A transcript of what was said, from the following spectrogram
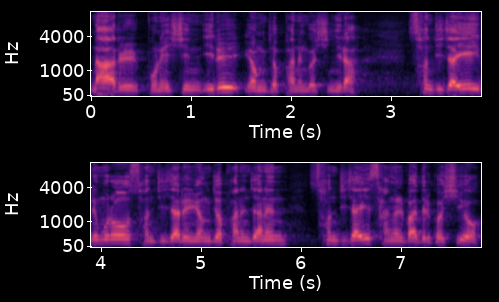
나를 보내신 이를 영접하는 것이니라 선지자의 이름으로 선지자를 영접하는 자는 선지자의 상을 받을 것이요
